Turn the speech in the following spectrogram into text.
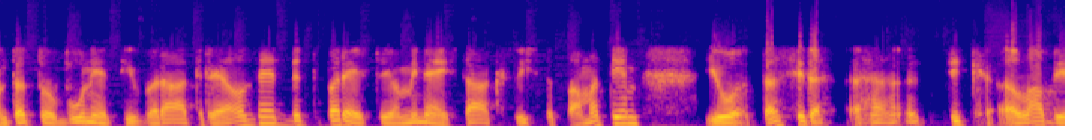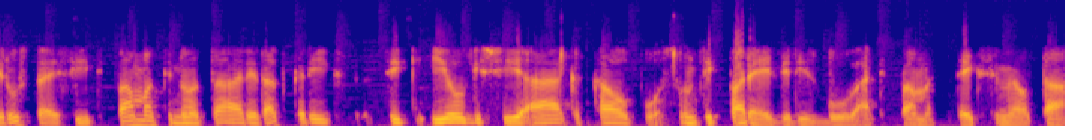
un tad to būvniecību var ātri realizēt, bet pareizi jau minēji, sākas viss ar pamatiem, jo tas ir, cik labi ir uztaisīti pamati, no tā arī ir atkarīgs cik ilgi šī ēka kalpos un cik pareizi ir izbūvēti pamati, teiksim vēl tā.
